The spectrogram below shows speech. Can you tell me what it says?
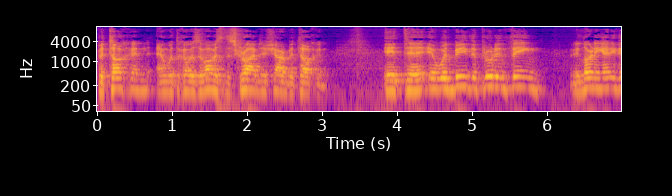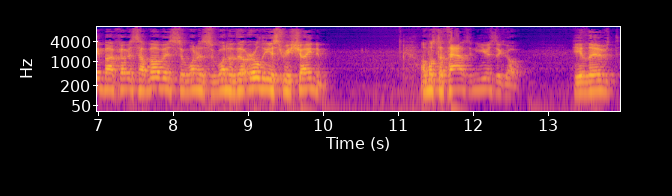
betachin and what the Chavos Avavis describes in Shar betachin. It uh, it would be the prudent thing. Learning anything about Chavos Havavis, one is one of the earliest Rishonim, almost a thousand years ago. He lived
